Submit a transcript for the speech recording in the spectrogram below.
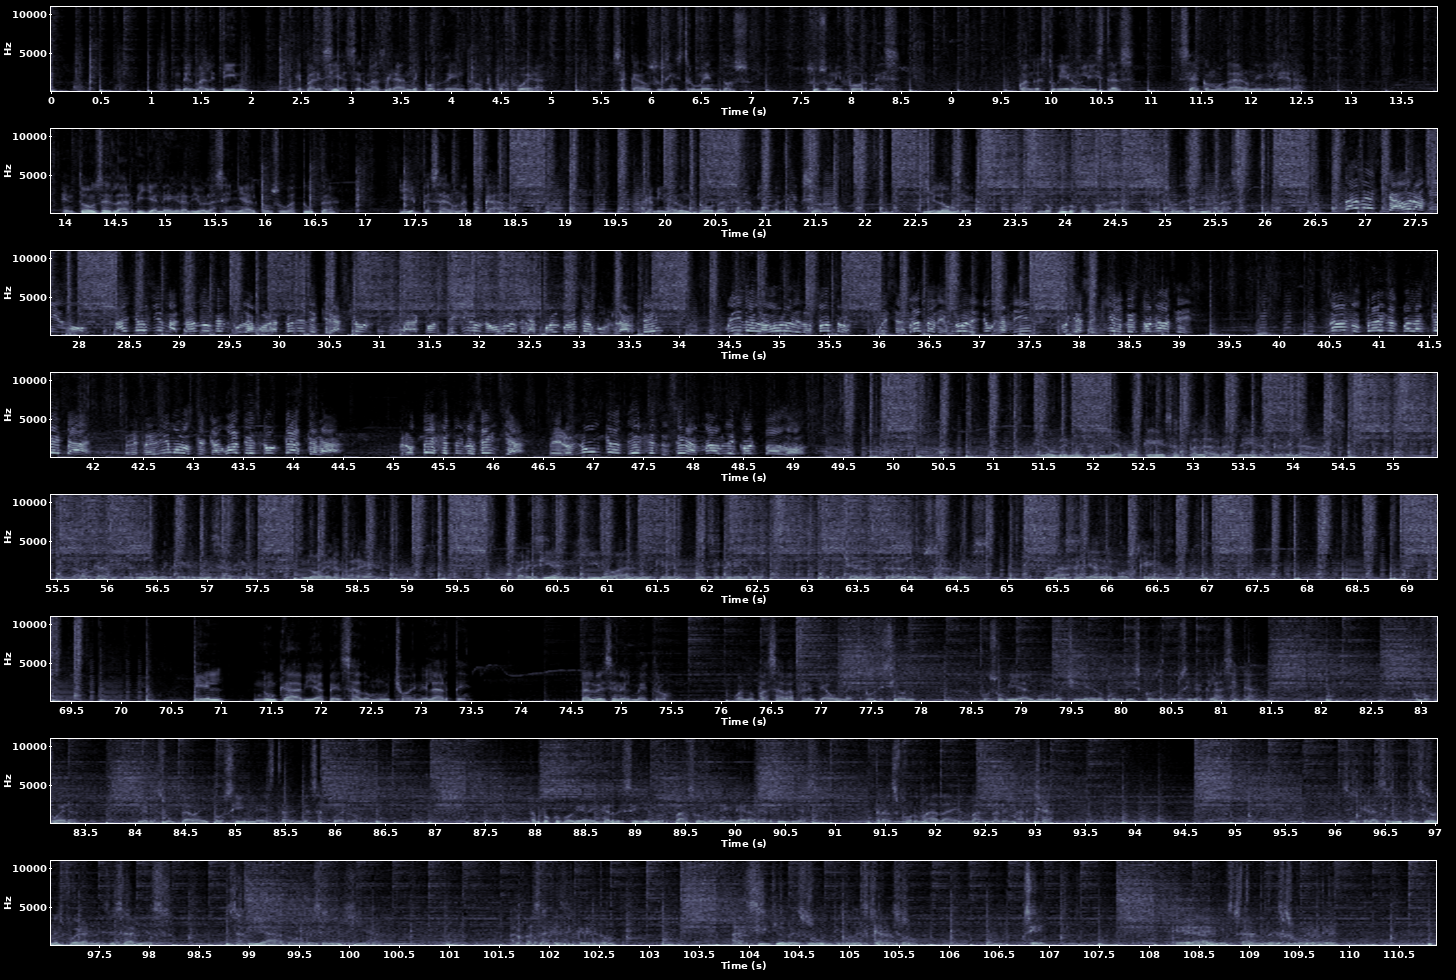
Del maletín, que parecía ser más grande por dentro que por fuera, sacaron sus instrumentos, sus uniformes. Cuando estuvieron listas, se acomodaron en hilera. Entonces la ardilla negra dio la señal con su batuta y empezaron a tocar. Caminaron todas en la misma dirección y el hombre no pudo controlar el impulso de seguirlas. ¿Sabes que ahora mismo hay alguien matándose en su laboratorio de creación para conseguir una obra de la cual vas a burlarte? Cuida la obra de los otros, pues se trata de flores de un jardín cuyas sequías desconoces. No nos traigas palanquetas, preferimos los cacahuates con cáscara. Protege tu inocencia, pero nunca dejes de ser amable con todos. El hombre no sabía por qué esas palabras le eran reveladas. Estaba casi seguro de que el no era para él. Parecía dirigido a alguien que, en secreto, escuchara detrás de los árboles, más allá del bosque. Él nunca había pensado mucho en el arte. Tal vez en el metro, cuando pasaba frente a una exposición o subía algún mochilero con discos de música clásica. Como fuera, le resultaba imposible estar en desacuerdo. Tampoco podía dejar de seguir los pasos de la hilera de ardillas, transformada en banda de marcha. sin que las indicaciones fueran necesarias, sabía a dónde se dirigía. Al pasaje secreto. Al sitio de su último descanso. Sí. Era el instante de su muerte.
